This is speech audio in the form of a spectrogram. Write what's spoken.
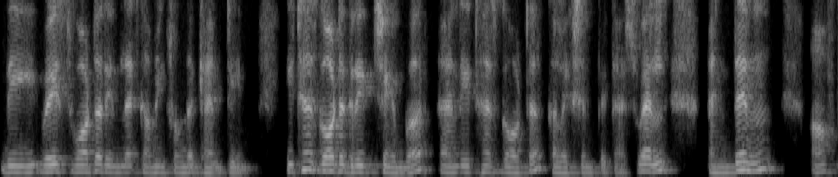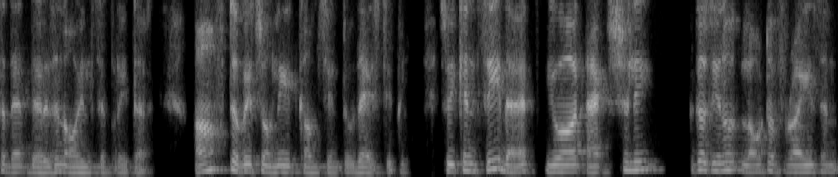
the wastewater inlet coming from the canteen. It has got a grit chamber and it has got a collection pit as well. And then after that, there is an oil separator, after which only it comes into the STP. So you can see that you are actually, because you know, a lot of rice and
